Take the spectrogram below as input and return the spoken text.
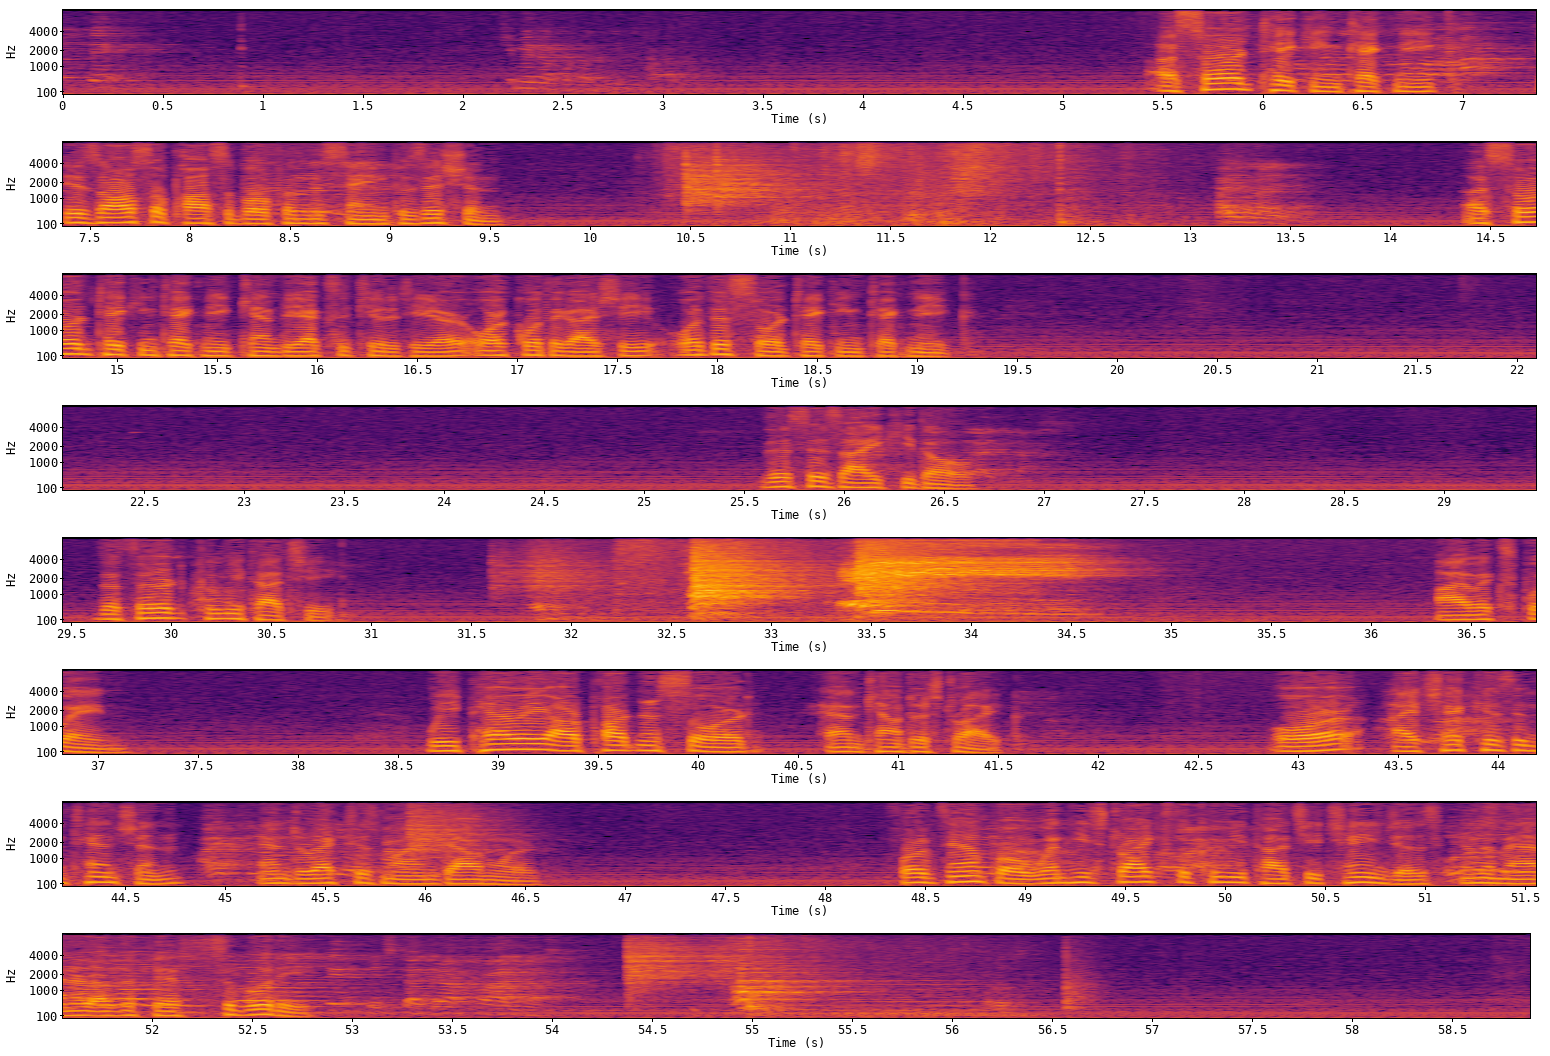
A sword-taking technique is also possible from the same position. A sword-taking technique can be executed here, or kotegaeshi, or this sword-taking technique. This is Aikido. The third kumitachi. I'll explain. We parry our partner's sword and counter-strike. Or I check his intention and direct his mind downward. For example, when he strikes the kumitachi changes in the manner of the fifth suburi.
